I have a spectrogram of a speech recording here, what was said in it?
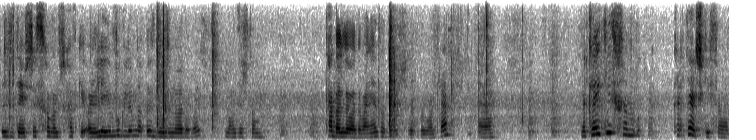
Tutaj jeszcze schowam słuchawki, o ile je w ogóle na, zdążę naładować. Mam zresztą kabel do ładowania, to też sobie podłączę. E, naklejki są, karteczki są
